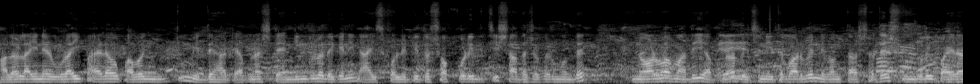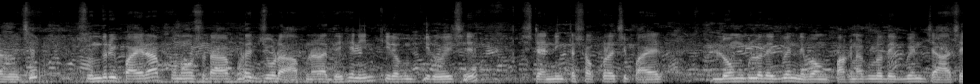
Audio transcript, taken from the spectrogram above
ভালো লাইনের ওরাই পায়রাও পাবেন, কিন্তু মেদে হাটে আপনার স্ট্যান্ডিংগুলো দেখে নিন আইস কোয়ালিটি তো সব করে দিচ্ছি, সাদা চোখের মধ্যে নর্মা মাদি আপনারা বেছে নিতে পারবেন এবং তার সাথে সুন্দরী পায়রা রয়েছে। সুন্দরী পায়রা পনেরোশো টাকা করে জোড়া, আপনারা দেখে নিন কীরকম কী রয়েছে। স্ট্যান্ডিংটা সব করেছি, পায়ের লোমগুলো দেখবেন এবং পাখনাগুলো দেখবেন, যা আছে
